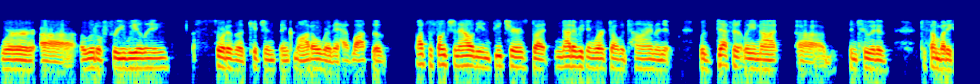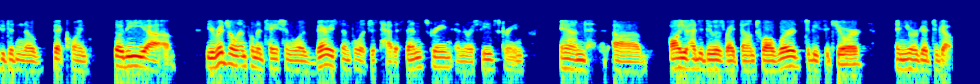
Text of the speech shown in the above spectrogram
were uh, a little freewheeling, sort of a kitchen sink model where they had lots of lots of functionality and features, but not everything worked all the time, and it was definitely not uh, intuitive to somebody who didn't know Bitcoin. So the uh, the original implementation was very simple. It just had a send screen and a receive screen, and uh, all you had to do was write down 12 words to be secure, and you were good to go.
